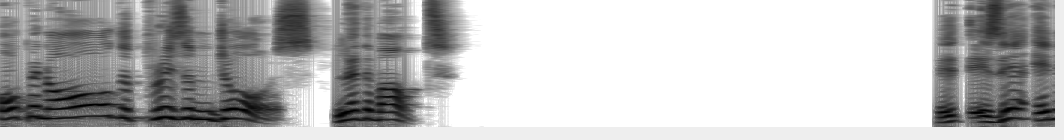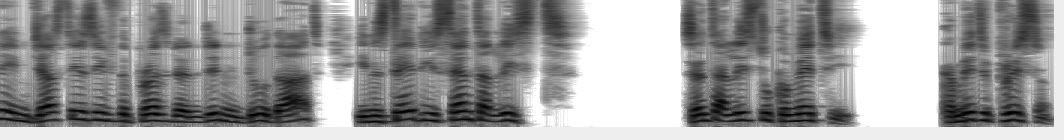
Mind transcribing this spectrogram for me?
open all the prison doors, let them out? Is there any injustice if the president didn't do that? Instead, he sent a list, sent a list to committee, Kamiti prison,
